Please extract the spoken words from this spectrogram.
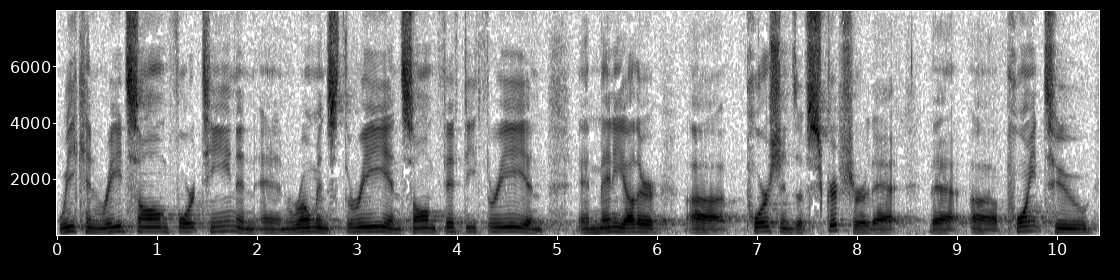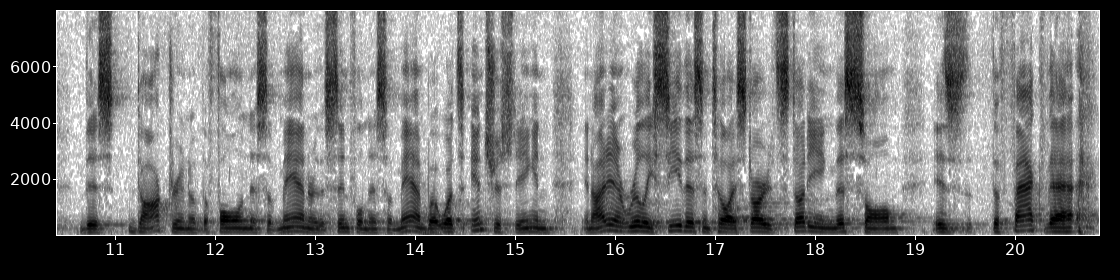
we can read Psalm 14 and, and Romans 3 and Psalm 53 and, and many other uh, portions of Scripture that, that uh, point to this doctrine of the fallenness of man or the sinfulness of man. But what's interesting, and, and I didn't really see this until I started studying this psalm, is the fact that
